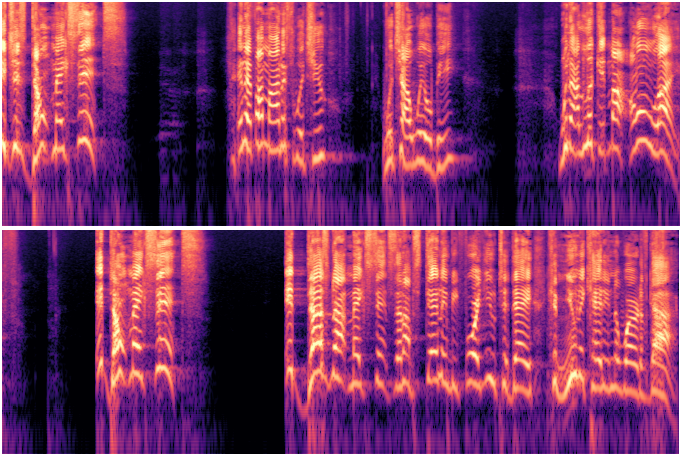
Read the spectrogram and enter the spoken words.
It just don't make sense. And if I'm honest with you, which I will be, when I look at my own life, it don't make sense. It does not make sense that I'm standing before you today communicating the Word of God.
